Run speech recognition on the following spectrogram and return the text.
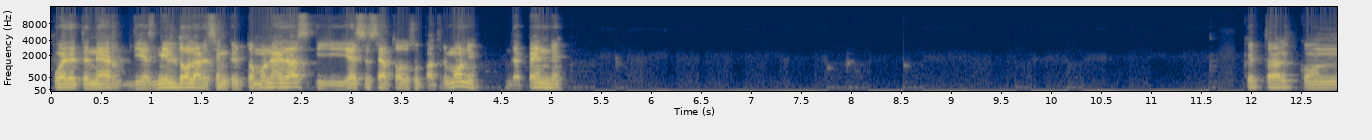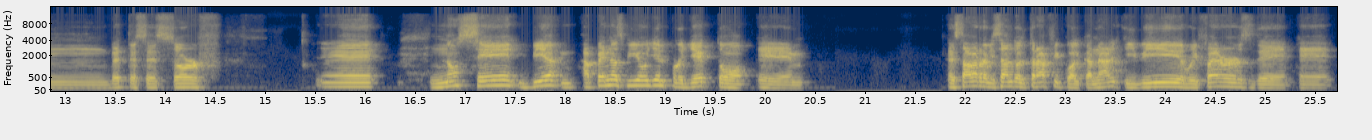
puede tener 10 mil dólares en criptomonedas y ese sea todo su patrimonio. Depende. ¿Qué tal con BTC Surf? Eh, no sé, apenas vi hoy el proyecto. Eh, estaba revisando el tráfico al canal y vi referrers de eh,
